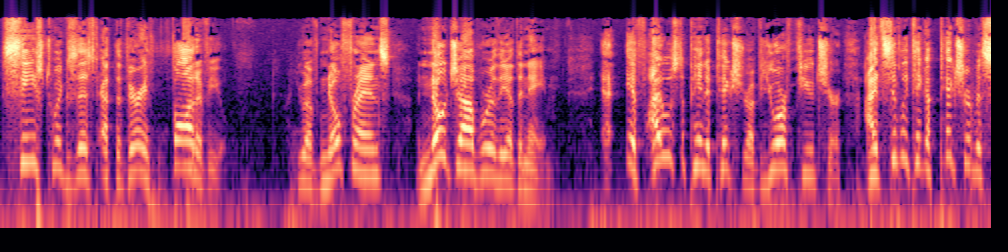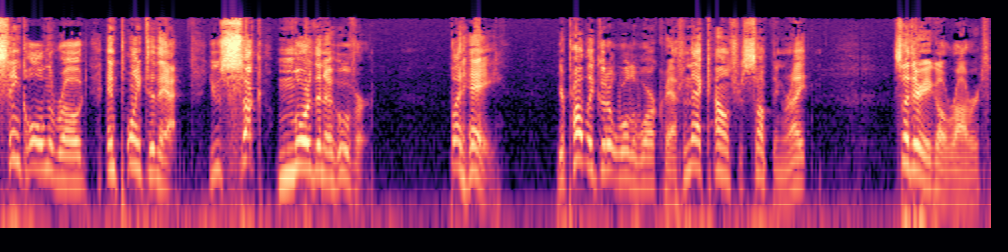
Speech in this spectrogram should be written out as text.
cease to exist at the very thought of you. You have no friends, no job worthy of the name. If I was to paint a picture of your future, I'd simply take a picture of a sinkhole in the road and point to that. You suck more than a Hoover. But hey, you're probably good at World of Warcraft, and that counts for something, right? So there you go, Robert.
